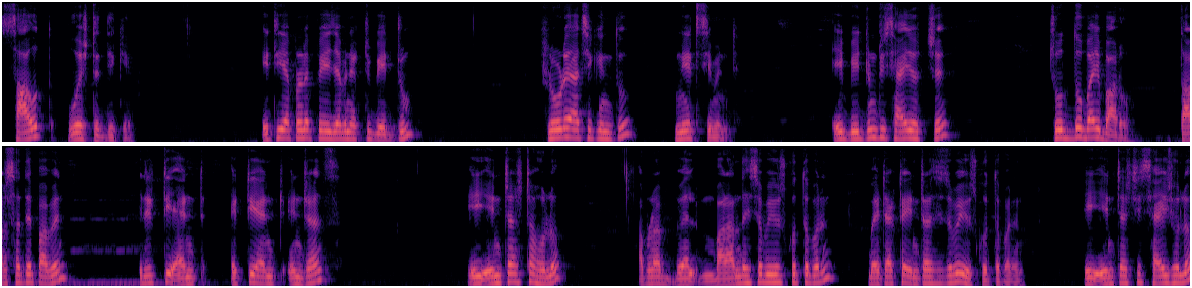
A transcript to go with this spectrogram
সাউথ ওয়েস্টের দিকে। এটি আপনারা পেয়ে যাবেন একটি বেডরুম। ফ্লোরে আছে কিন্তু নেট সিমেন্ট এই বেডরুমটি সাইজ হচ্ছে চোদ্দ বাই বারো। তার সাথে পাবেন এর একটি অ্যান্ট একটি অ্যান্ট এন্ট্রান্স এই এন্ট্রান্সটা হলো আপনারা বারান্দা হিসেবে ইউজ করতে পারেন বা এটা একটা এন্ট্রান্স হিসেবে ইউজ করতে পারেন। এই এন্ট্রান্সটির সাইজ হলো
